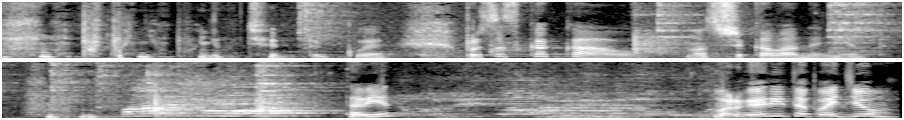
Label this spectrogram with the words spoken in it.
Папа не понял, что это такое. Просто с какао. У нас шоколада нет. Тавет? Маргарита, пойдем.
